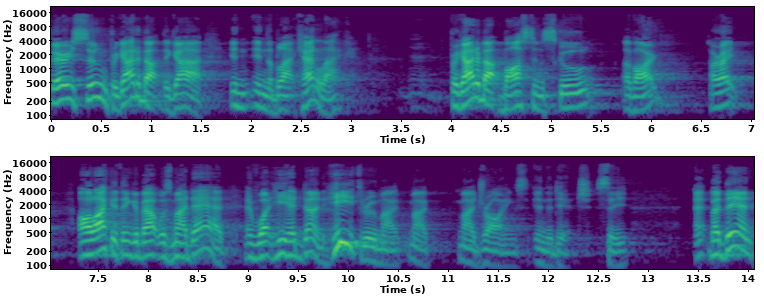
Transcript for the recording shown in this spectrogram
Very soon, forgot about the guy in, in the black Cadillac. Forgot about Boston School of Art. All right? All I could think about was my dad and what he had done. He threw my, my, my drawings in the ditch, see? But then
